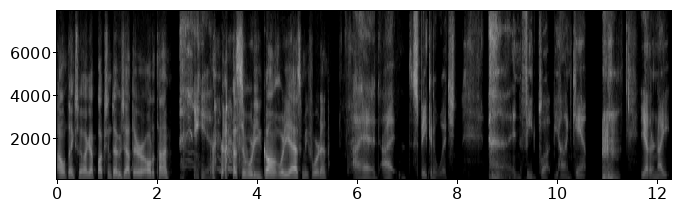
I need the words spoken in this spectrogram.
"I don't think so. I got bucks and does out there all the time." yeah. I said, "What are you calling? What are you asking me for then?" I had I speaking of which, in the feed plot behind camp the other night,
